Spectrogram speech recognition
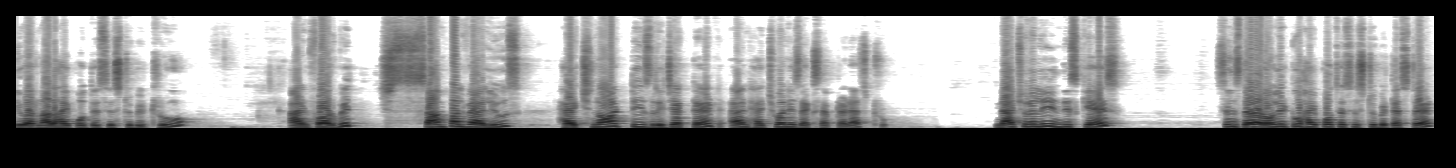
your null hypothesis to be true and for which sample values H naught is rejected and H1 is accepted as true. Naturally in this case since there are only two hypotheses to be tested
